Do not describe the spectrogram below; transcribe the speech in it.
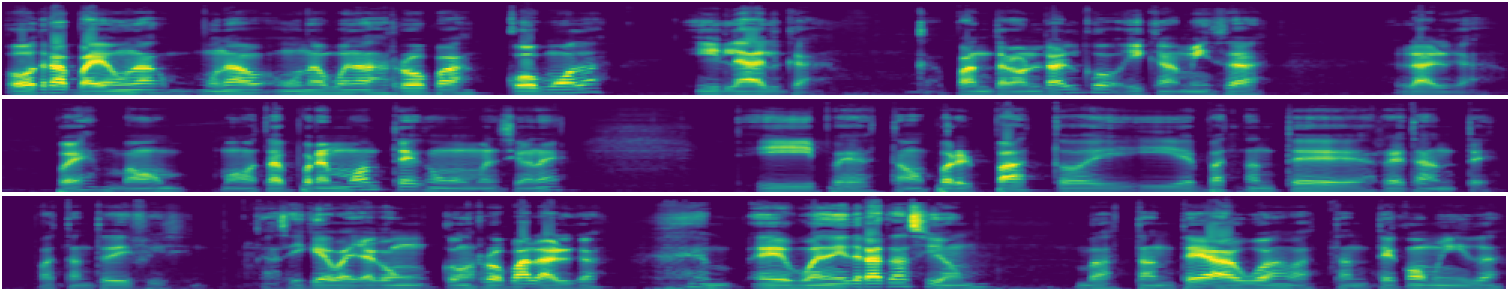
Otra, vaya una, una, una buena ropa cómoda y larga, pantalón largo y camisa larga. Pues vamos, vamos a estar por el monte, como mencioné, y pues estamos por el pasto y, es bastante retante, bastante difícil. Así que vaya con, con ropa larga, eh, buena hidratación, bastante agua, bastante comida.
